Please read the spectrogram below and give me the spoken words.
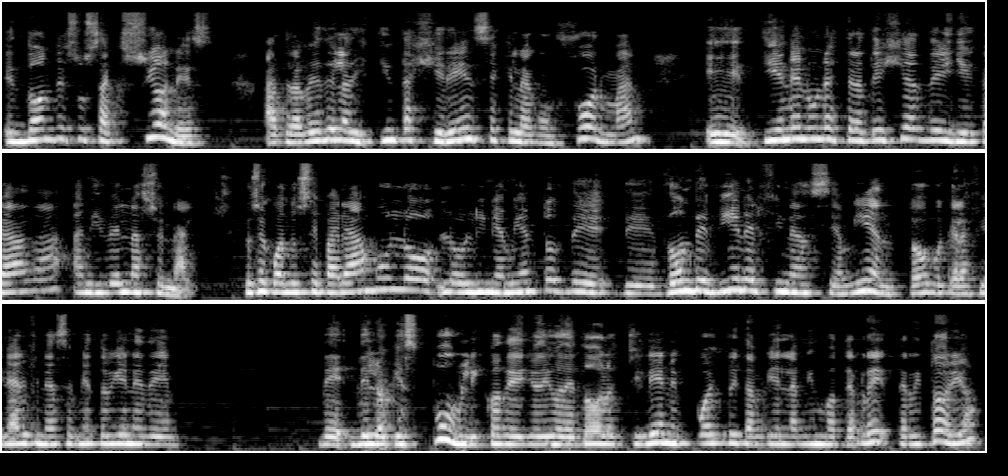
en donde sus acciones a través de las distintas gerencias que la conforman, eh, tienen una estrategia de llegada a nivel nacional. Entonces, cuando separamos los lineamientos de, de, dónde viene el financiamiento, porque al final el financiamiento viene de, de, lo que es público, de, yo digo, de todos los chilenos, impuestos y también el mismo territorio,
